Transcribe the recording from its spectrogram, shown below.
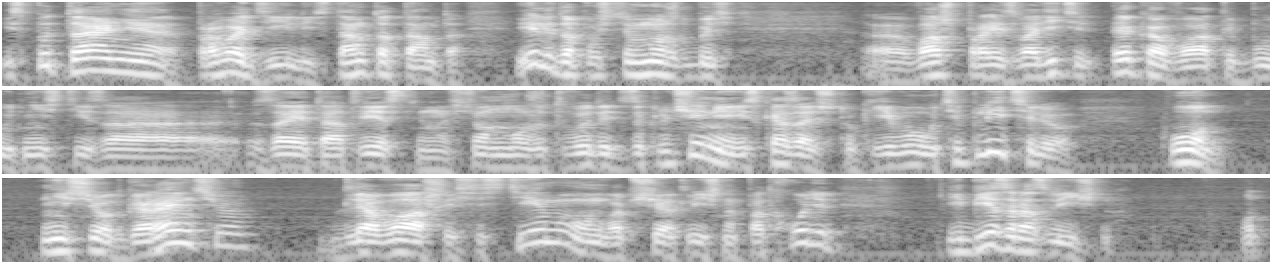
Испытания проводились там-то, там-то. Или, допустим, может быть, ваш производитель эковаты будет нести за, за это ответственность. Он может выдать заключение и сказать, что к его утеплителю он несет гарантию для вашей системы, он вообще отлично подходит и безразлично. Вот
